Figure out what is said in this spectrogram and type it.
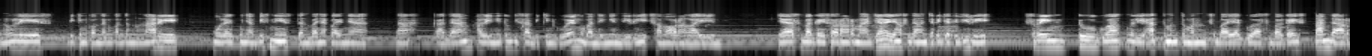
menulis, bikin konten-konten menarik, mulai punya bisnis, dan banyak lainnya. Nah, kadang hal ini tuh bisa bikin gue ngebandingin diri sama orang lain. Ya, sebagai seorang remaja yang sedang cari jati diri, sering tuh gue melihat teman-teman sebaya gue sebagai standar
